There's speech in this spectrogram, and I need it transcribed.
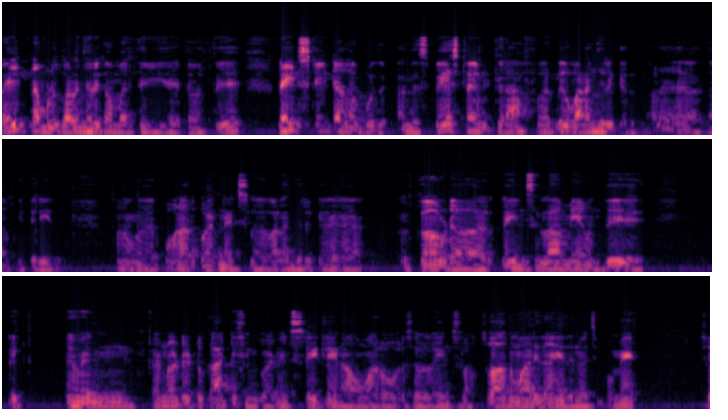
லைட் நம்மளுக்கு வளைஞ்சிருக்க மாதிரி தெரியுதே தவிர்த்து லைட் ஸ்ட்ரெயிட்டா தான் போகுது. அந்த ஸ்பேஸ் டைம் கிராஃப் வந்து வளைஞ்சிருக்கிறதுனால அது அப்படி தெரியுது. நம்ம போலார் கோஆர்டினேட்ஸ்ல வளைஞ்சிருக்க கர்வ்டா லைன்ஸ் எல்லாமே வந்து like when converted to Cartesian coordinate straight line ஆகும் மாறும் ஒரு சில லைன்ஸ்லாம் ஸோ அது மாதிரி தான் இதுன்னு வச்சுப்போமே. ஸோ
